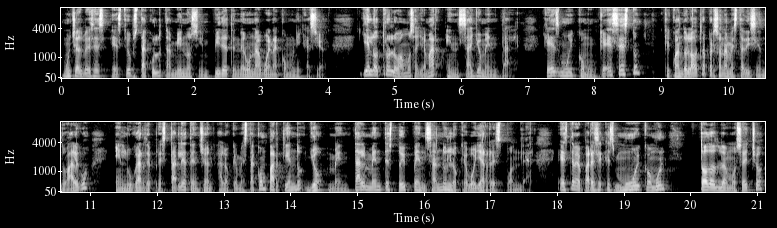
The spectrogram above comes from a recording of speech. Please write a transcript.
Muchas veces este obstáculo también nos impide tener una buena comunicación. Y el otro lo vamos a llamar ensayo mental, que es muy común. ¿Qué es esto? Que cuando la otra persona me está diciendo algo, en lugar de prestarle atención a lo que me está compartiendo, yo mentalmente estoy pensando en lo que voy a responder. Este me parece que es muy común, todos lo hemos hecho.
